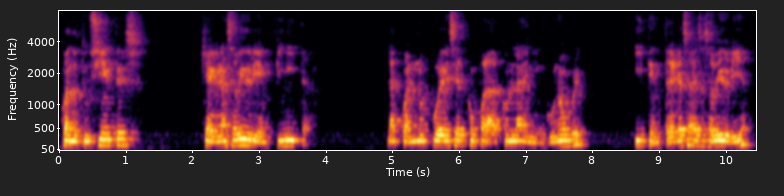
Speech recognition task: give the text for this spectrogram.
cuando tú sientes que hay una sabiduría infinita, la cual no puede ser comparada con la de ningún hombre, y te entregas a esa sabiduría,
